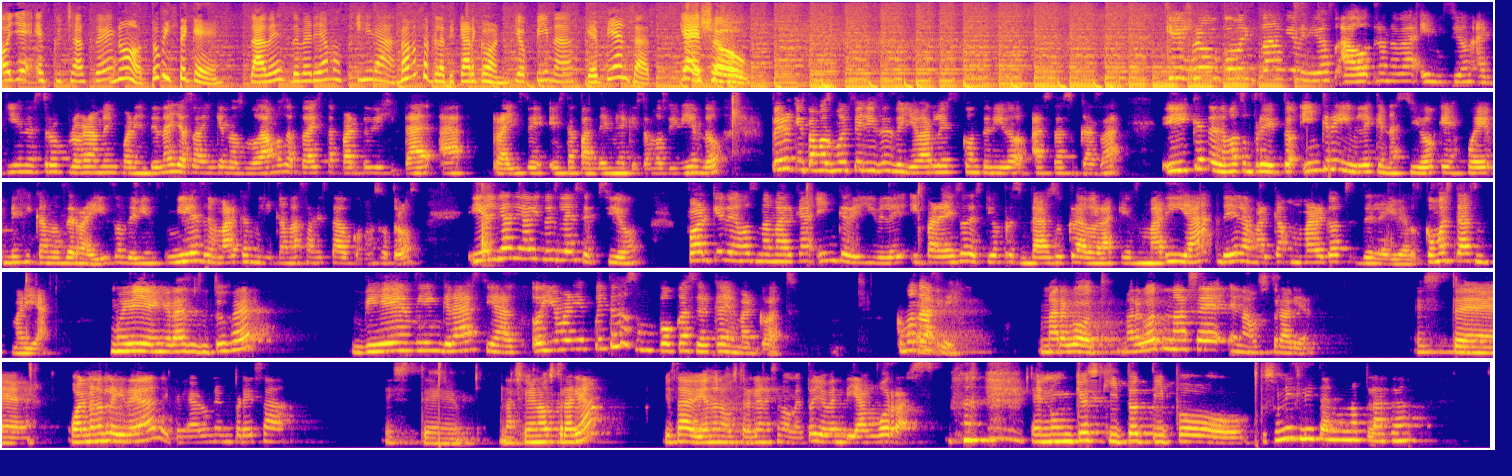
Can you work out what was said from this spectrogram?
Oye, ¿escuchaste? No, ¿tú viste qué? ¿Sabes? Deberíamos ir a... Vamos a platicar con... ¿Qué opinas? ¿Qué piensas? ¡Qué show! ¿Qué show? ¿Cómo están? Bienvenidos a otra nueva emisión aquí en nuestro programa en cuarentena. Ya saben que nos mudamos a toda esta parte digital a raíz de esta pandemia que estamos viviendo, pero que estamos muy felices de llevarles contenido hasta su casa y que tenemos un proyecto increíble que nació, que fue Mexicanos de Raíz, donde miles de marcas mexicanas han estado con nosotros. Y el día de hoy no es la excepción, porque tenemos una marca increíble y para eso les quiero presentar a su creadora, que es María, de la marca Margot de Label. ¿Cómo estás, María? Muy bien, gracias. ¿Y tú, Fer? Bien, bien, gracias. Oye, María, cuéntanos un poco acerca de Margot. ¿Cómo nace? Margot. Margot nace en Australia. Este, o al menos la idea de crear una empresa, este, nació en Australia. Yo estaba viviendo en Australia en ese momento, yo vendía gorras en un kiosquito tipo, pues una islita en una plaza.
